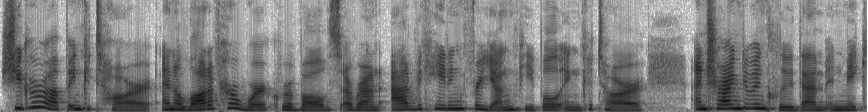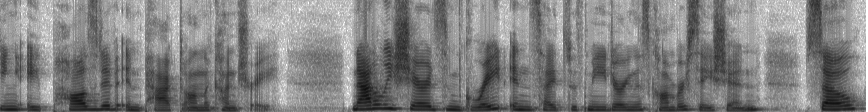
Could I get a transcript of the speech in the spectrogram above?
She grew up in Qatar, and a lot of her work revolves around advocating for young people in Qatar and trying to include them in making a positive impact on the country. Natalie shared some great insights with me during this conversation. So,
